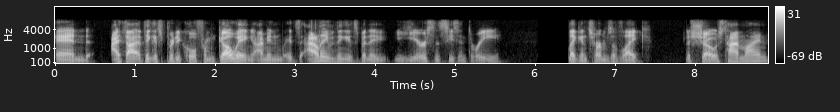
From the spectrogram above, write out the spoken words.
and I thought I think it's pretty cool from going. I mean, it's I don't even think it's been a year since season three, like in terms of like the show's timeline.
